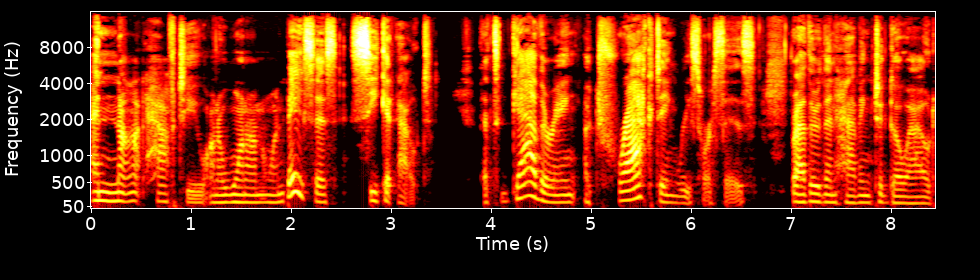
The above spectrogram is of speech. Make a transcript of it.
and not have to, on a one on one basis, seek it out. That's gathering, attracting resources rather than having to go out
